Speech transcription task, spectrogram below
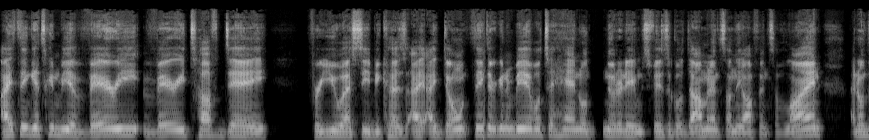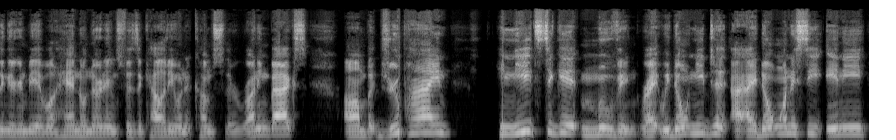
i think it's going to be a very very tough day for USC because I, I don't think they're going to be able to handle Notre Dame's physical dominance on the offensive line. I don't think they're going to be able to handle Notre Dame's physicality when it comes to their running backs. Um, but Drew Pyne, he needs to get moving, right? We don't need to. I, I don't want to see any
